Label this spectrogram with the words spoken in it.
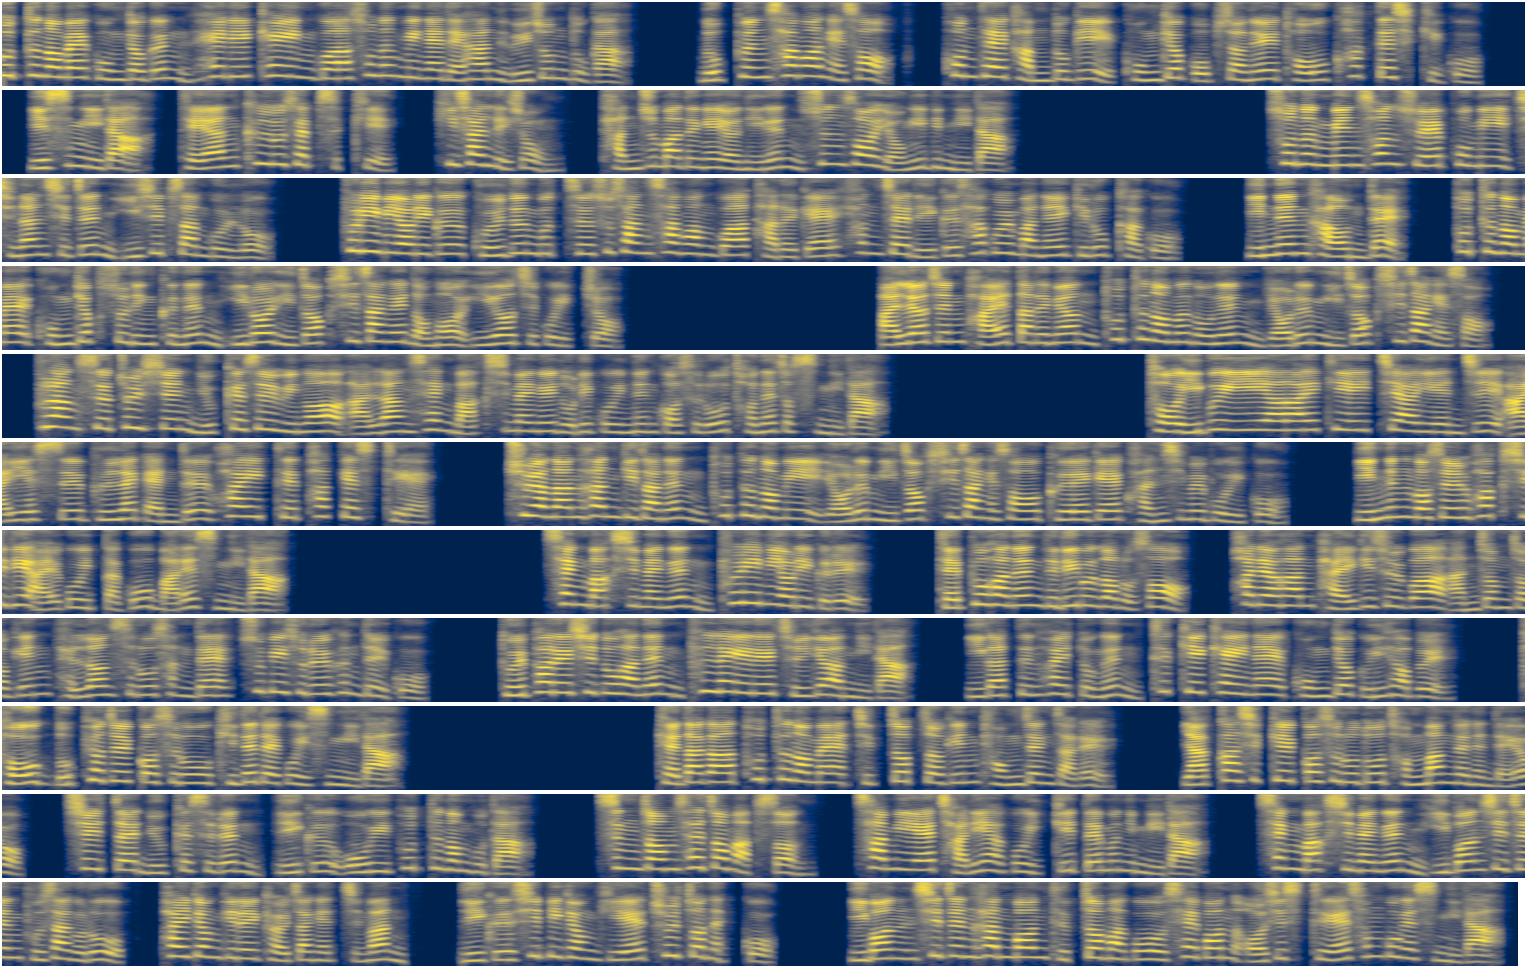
토트넘의 공격은 해리 케인과 손흥민에 대한 의존도가 높은 상황에서 콘테 감독이 공격 옵션을 더욱 확대시키고 있습니다. 대한 클루셉스키, 히샬리종, 단주마 등의 연이은 순서 영입입니다. 손흥민 선수의 폼이 지난 시즌 23골로 프리미어리그 골든부츠 수상 상황과 다르게 현재 리그 4골만을 기록하고 있는 가운데 토트넘의 공격수 링크는 1월 이적 시장을 넘어 이어지고 있죠. 알려진 바에 따르면 토트넘은 오는 여름 이적 시장에서 프랑스 출신 뉴캐슬 윙어 알랑 생 막시맹을 노리고 있는 것으로 전해졌습니다. 더 E EVERITHING IS 블랙 앤드 화이트 팟캐스트에 출연한 한 기자는 토트넘이 여름 이적 시장에서 그에게 관심을 보이고 있는 것을 확실히 알고 있다고 말했습니다. 생 막시맹은 프리미어리그를 대표하는 드리블러로서 화려한 발기술과 안정적인 밸런스로 상대 수비수를 흔들고 돌파를 시도하는 플레이를 즐겨합니다. 이 같은 활동은 특히 케인의 공격 위협을 더욱 높여질 것으로 기대되고 있습니다. 게다가 토트넘의 직접적인 경쟁자를 약화시킬 것으로도 전망되는데요. 실제 뉴캐슬은 리그 5위 토트넘보다 승점 3점 앞선 3위에 자리하고 있기 때문입니다. 생 막시맹은 이번 시즌 부상으로 8경기를 결장했지만 리그 12경기에 출전했고 이번 시즌 한 번 득점하고 3번 어시스트에 성공했습니다.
